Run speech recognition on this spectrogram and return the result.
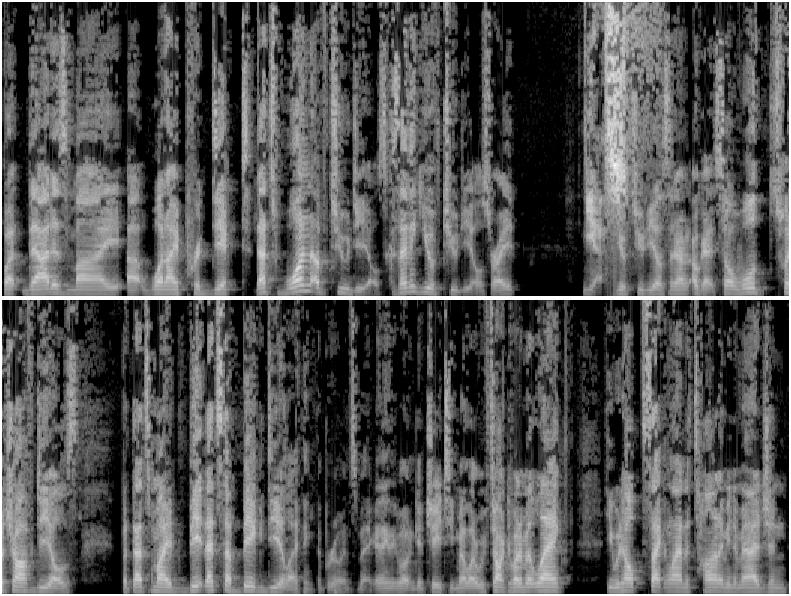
But that is my, uh, what I predict. That's one of two deals. Cause I think you have two deals, right? Yes. You have two deals that are, okay. So we'll switch off deals. But that's my big, that's the big deal I think the Bruins make. I think they go out and get JT Miller. We've talked about him at length. He would help the second line a ton. I mean, imagine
